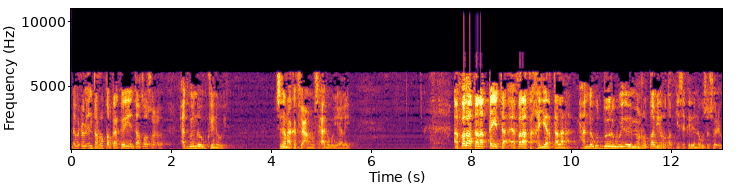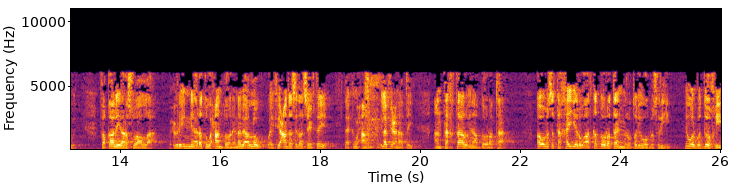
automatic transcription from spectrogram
nabig wuxu uhi intan rutabka keliya intaad soo socdo maxaad goyn noogu keeni weyd. Sidanaa ka fiican uu saxaabigu yeelay. Afalaa tanaqayta afalaa takhayarta lana maxaad noogu doori weyday min ruabihi ruabkiisa keliya noogu soo sooci weyd faqaala ya rasuul allah wuxuu ihi inii aradtu waxaan doonay nabi allow way fiicantaha sidaad sheegtay laakiin waxaan ila fiicnaatay an takhtaaru inaad doorataan aw mase takhayaru aad ka doorataan min ruabihi wa busrihi nin walba dookii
